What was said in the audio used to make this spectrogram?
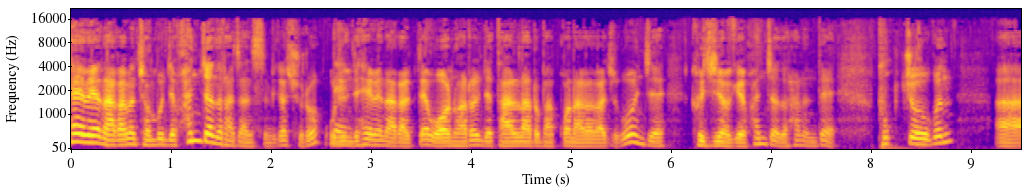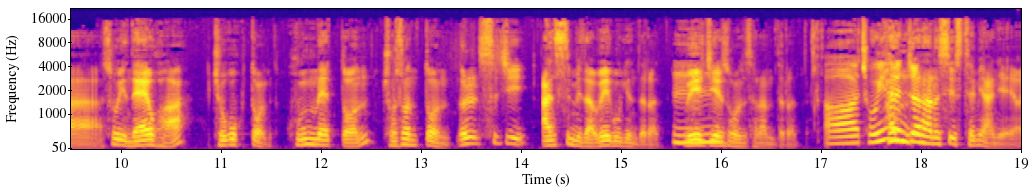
해외 나가면 전부 이제 환전을 하지 않습니까? 주로 우리 네. 이제 해외 나갈 때 원화를 이제 달러로 바꿔 나가 가지고 이제 그 지역에 환전을 하는데 북쪽은 아 소위 내화, 조국 돈, 국내 돈, 조선 돈을 쓰지 않습니다. 외국인들은 음. 외지에서 온 사람들은 아 저희는 환전하는 시스템이 아니에요.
